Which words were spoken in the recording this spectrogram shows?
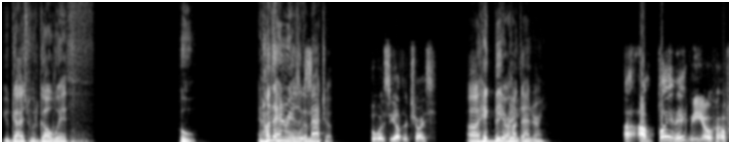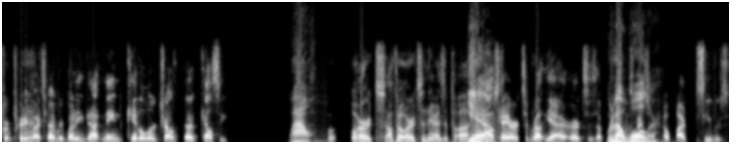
you guys would go with who? And Hunter Henry is a good matchup. Who was the other choice? Uh, Higbee, or Higbee. Hunter Henry? I, I'm playing Higbee over pretty much everybody not named Kittle or Trel- uh, Kelce. Wow. Or Ertz. I'll throw Ertz in there as a uh, yeah, okay. Ertz, is prob- yeah, Ertz is up. What there, about Waller? No wide receivers.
